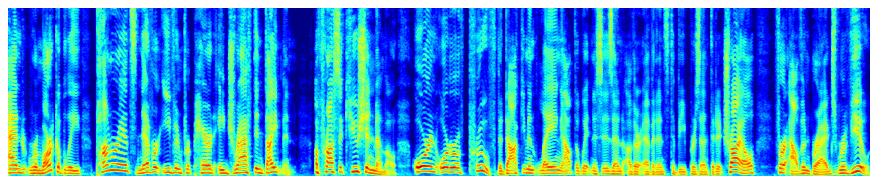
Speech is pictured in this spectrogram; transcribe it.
And remarkably, Pomerantz never even prepared a draft indictment a prosecution memo, or an order of proof, the document laying out the witnesses and other evidence to be presented at trial for Alvin Bragg's review.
